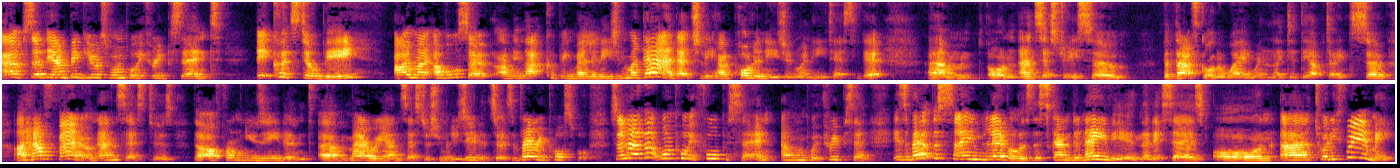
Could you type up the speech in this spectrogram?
Um, so the ambiguous 1.3%, it could still be. I might, I've also, I mean, that could be Melanesian. My dad actually had Polynesian when he tested it um, on Ancestry, so, but that's gone away when they did the updates. So I have found ancestors that are from New Zealand, um, Maori ancestors from New Zealand, so it's very possible. So now that 1.4% and 1.3% is about the same level as the Scandinavian that it says on uh, 23andMe.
